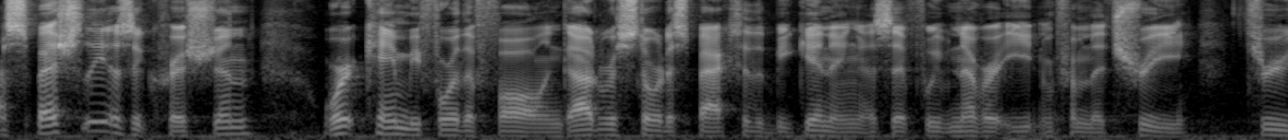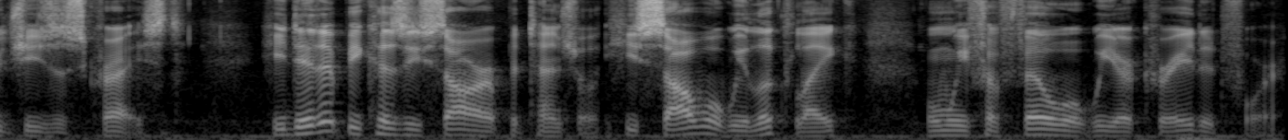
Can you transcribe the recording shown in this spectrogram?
especially as a Christian, work came before the fall and God restored us back to the beginning as if we've never eaten from the tree through Jesus Christ. He did it because he saw our potential. He saw what we look like when we fulfill what we are created for.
